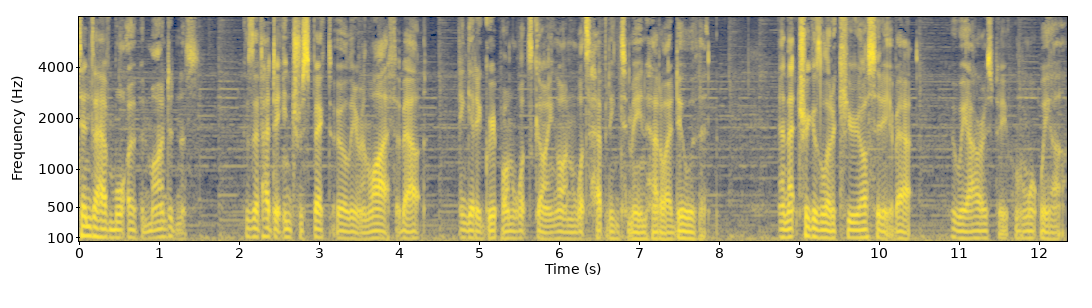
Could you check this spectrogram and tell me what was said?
tend to have more open mindedness because they've had to introspect earlier in life about and get a grip on what's going on, what's happening to me, and how do I deal with it. And that triggers a lot of curiosity about who we are as people and what we are.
